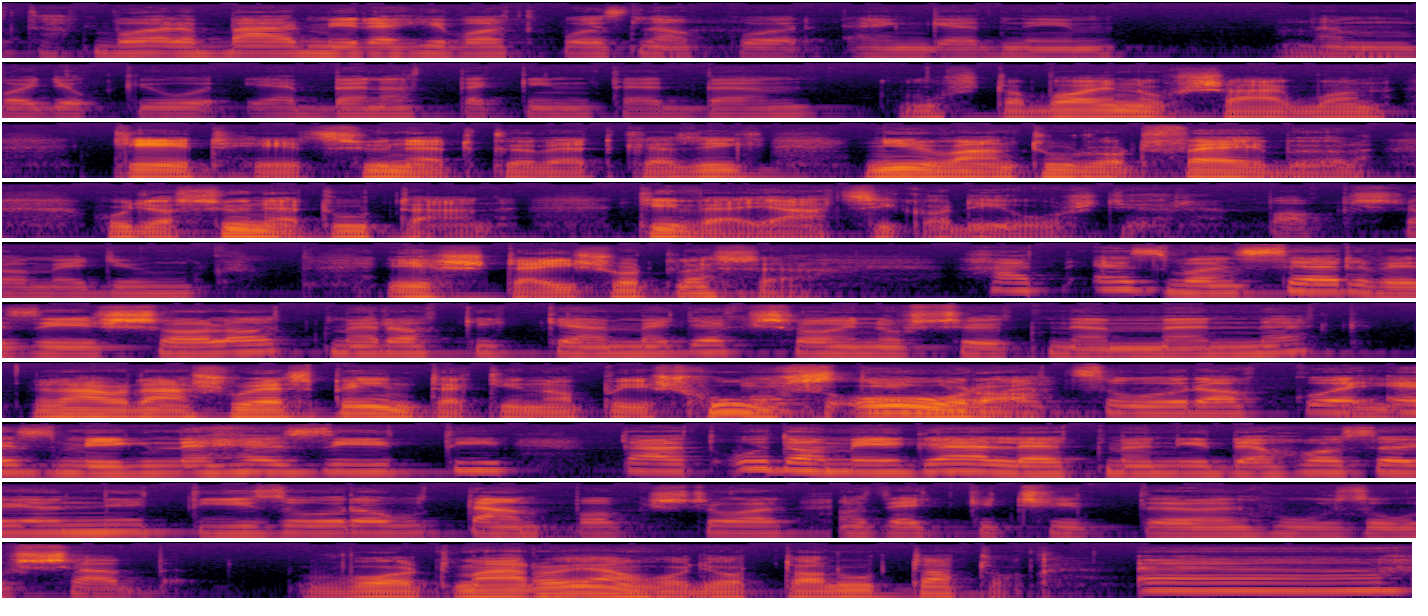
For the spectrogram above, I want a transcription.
bármire hivatkozna, akkor engedném. Nem mhm. vagyok jó ebben a tekintetben. Most a bajnokságban két hét szünet következik. Nyilván tudod fejből, hogy a szünet után kivel játszik a Diósgyőr. Paksra megyünk. És te is ott leszel? Hát ez van szervezés alatt, mert akikkel megyek, sajnos ők nem mennek. Ráadásul ez pénteki nap, és 20 Este óra. 8 órakor, ez még nehezíti, tehát oda még el lehet menni, de hazajönni 10 óra után Paksról, az egy kicsit húzósabb. Volt már olyan, hogy ott aludtatok? Ö,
